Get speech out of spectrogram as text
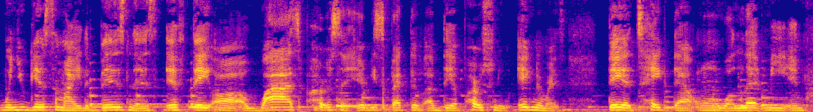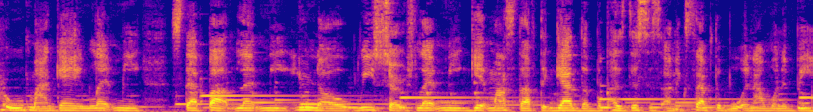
when you give somebody the business, if they are a wise person, irrespective of their personal ignorance, they'll take that on. Well, let me improve my game. Let me step up. Let me, you know, research. Let me get my stuff together because this is unacceptable and I want to be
